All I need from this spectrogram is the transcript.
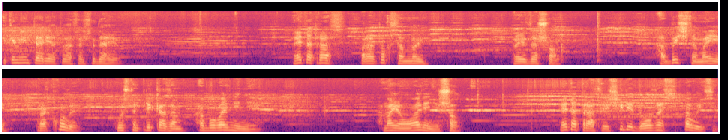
и комментарий от вас ожидаю. На этот раз парадокс со мной произошел. Обычно мои проколы устным приказом об увольнении, о моем увольнении шел. Этот раз решили должность повысить.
